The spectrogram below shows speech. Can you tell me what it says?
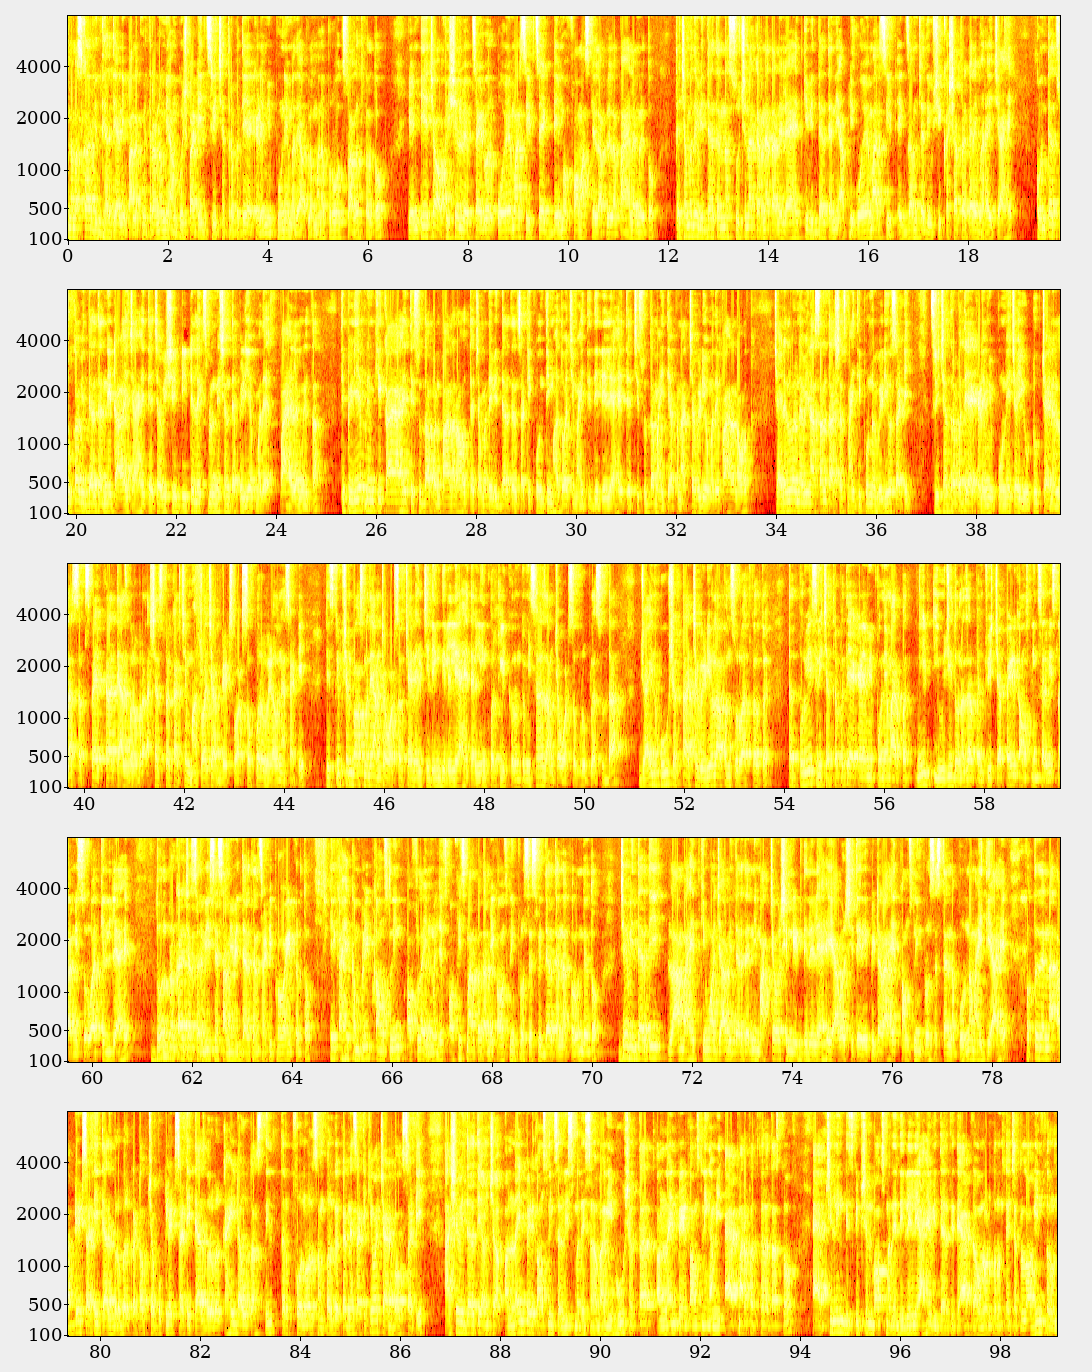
नमस्कार विद्यार्थी आणि पालक मित्रांनो मी अंकुश पाटील श्री छत्रपती अकॅडमी पुणेमध्ये आपलं मनपूर्वक स्वागत करतो. एन टी एच्या ऑफिशियल वेबसाईटवर ओ एम आर सीटचा एक डेमो फॉर्म असलेला आपल्याला पाहायला मिळतो. त्याच्यामध्ये विद्यार्थ्यांना सूचना करण्यात आलेल्या आहेत की विद्यार्थ्यांनी आपली ओ एम आर सीट एक्झामच्या दिवशी कशा प्रकारे भरायची आहे कोणत्या चुका विद्यार्थ्यांनी टाळायच्या आहे त्याच्याविषयी डिटेल एक्सप्लेनेशन त्या पी डी एफमध्ये पाहायला मिळतं ती पी डी एफ नेमकी काय आहे ते सुद्धा आपण पाहणार आहोत. त्याच्यामध्ये विद्यार्थ्यांसाठी कोणती महत्त्वाची माहिती दिलेली आहे त्याची सुद्धा माहिती आपण आजच्या व्हिडिओमध्ये पाहणार आहोत. चॅनलवर नवीन असाल तर अशाच माहितीपूर्ण व्हिडिओसाठी श्री छत्रपती अकॅडमी पुणेच्या यूट्यूब चॅनलला सबस्क्राईब करा. त्याचबरोबर अशाच प्रकारचे महत्त्वाचे अपडेट्स व्हॉट्सअपवर मिळवण्यासाठी डिस्क्रिप्शन बॉक्समध्ये आमच्या व्हॉट्सअप चॅनलची लिंक दिलेली आहे. त्या लिंकवर क्लिक करून तुम्ही सहज आमच्या व्हॉट्सअप ग्रुपला सुद्धा जॉईन होऊ शकता. आजच्या व्हिडिओला आपण सुरुवात करतोय. तत्पूर्वी श्री छत्रपती अकॅडमी पुणेमार्फत नीट यू जी दोन हजार पंचवीसच्या पेड काउन्सिलिंग सर्व्हिसला आम्ही सुरुवात केलेली आहे. दोन प्रकारच्या सर्व्हिसेस आम्ही विद्यार्थ्यांसाठी प्रोव्हाइड करतो. एक आहे कंप्लीट काउन्सिलिंग ऑफलाईन म्हणजेच ऑफिसमार्फत आम्ही काउन्सिलिंग प्रोसेस विद्यार्थ्यांना करून देतो. जे विद्यार्थी लांब आहेत किंवा ज्या विद्यार्थ्यांनी मागच्या वर्षी नीट दिलेले आहे यावर्षी ते रिपीटर आहेत. काउन्सिलिंग प्रोसेस त्यांना पूर्ण माहिती आहे. फक्त त्यांना अपडेटसाठी त्याचबरोबर कट ऑफच्या बुकलेटसाठी त्याचबरोबर काही डाऊट असतील तर फोनवर संपर्क करण्यासाठी किंवा चॅटबॉक्ससाठी असे विद्यार्थी आमच्या ऑनलाईन पेड काउन्सिलिंग सर्व्हिसमध्ये सहभागी होऊ शकतात. ऑनलाईन पेड काउन्सिलिंग आम्ही ॲपमार्फत करत असतो. ॲपची लिंक डिस्क्रिप्शन बॉक्समध्ये दिलेली आहे. विद्यार्थी ते ॲप डाउनलोड करून त्याच्यात लॉग इन करून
